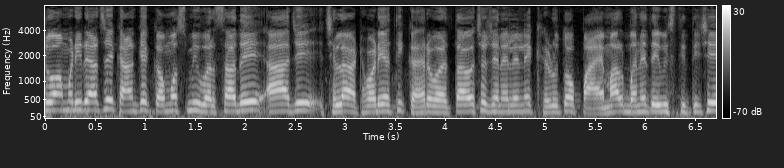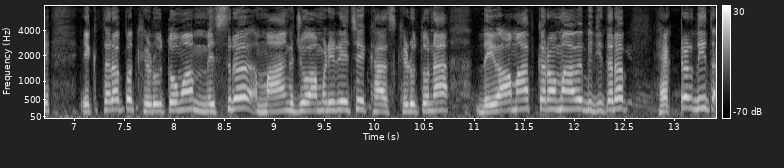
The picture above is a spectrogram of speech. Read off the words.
જોવા મળી રહ્યા છે કારણ કે કમોસમી વરસાદે આ જે છેલ્લા અઠવાડિયાથી કહેર વર્તાયો છે, જેને લઈને ખેડૂતો પાયમાલ બને તેવી સ્થિતિ છે. એક તરફ ખેડૂતોમાં મિશ્ર માંગ જોવા મળી રહી છે, ખાસ ખેડૂતોના દેવા માફ કરવામાં આવે. બીજી તરફ હેક્ટર દીઠ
